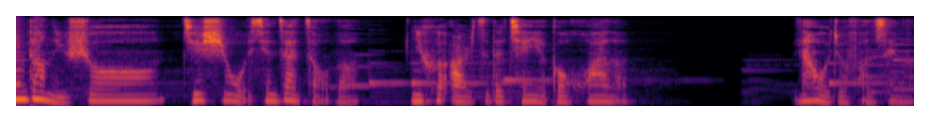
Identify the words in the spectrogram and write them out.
听到你说，即使我现在走了，你和儿子的钱也够花了，那我就放心了。”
